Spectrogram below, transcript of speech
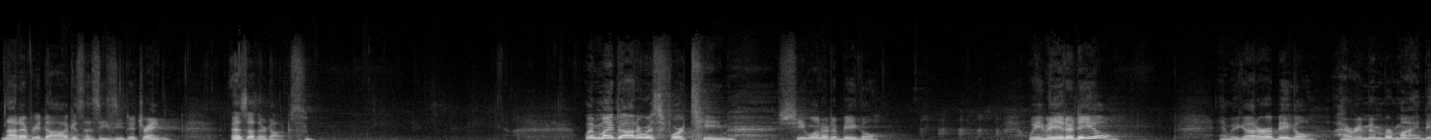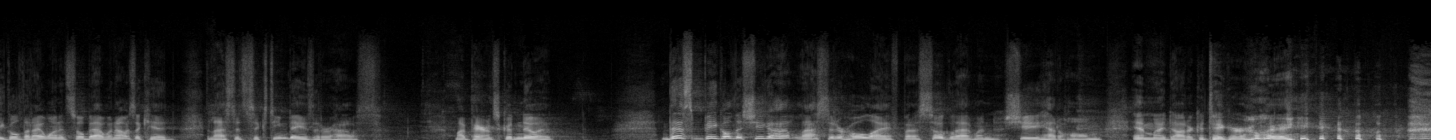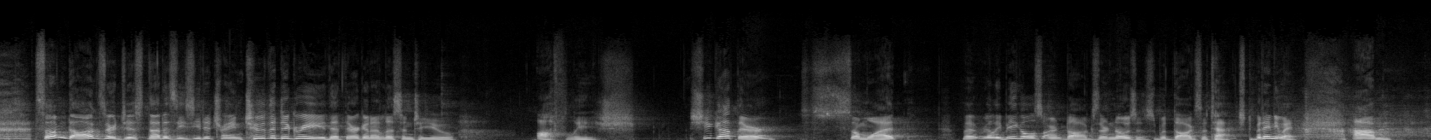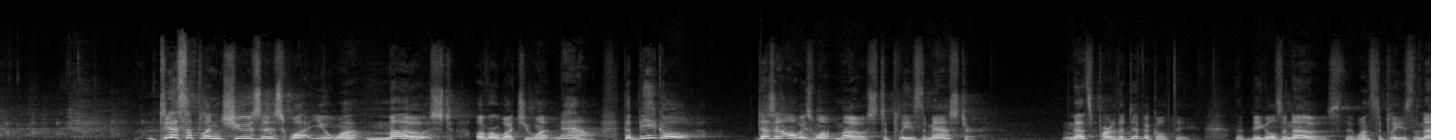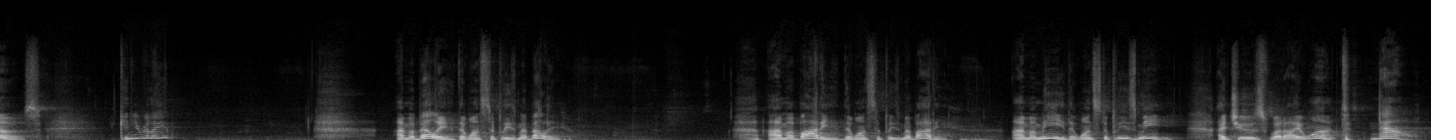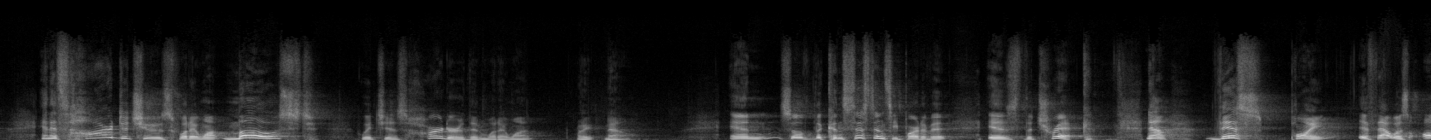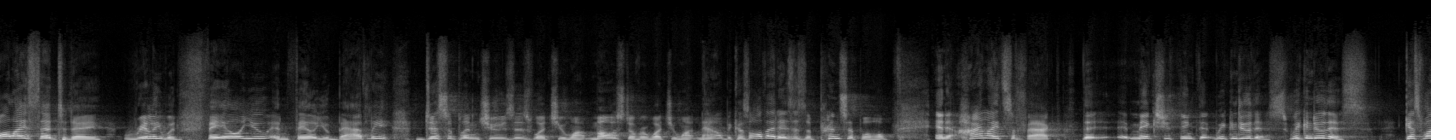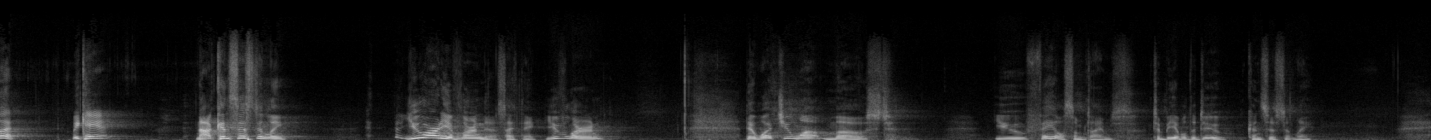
Not every dog is as easy to train as other dogs. When my daughter was 14, she wanted a beagle. We made a deal and we got her a beagle. I remember my beagle that I wanted so bad when I was a kid. It lasted 16 days at her house. My parents couldn't do it. This beagle that she got lasted her whole life, but I was so glad when she had a home and my daughter could take her away. Some dogs are just not as easy to train to the degree that they're going to listen to you off leash. She got there somewhat, but really, beagles aren't dogs, they're noses with dogs attached. But anyway, um, discipline chooses what you want most over what you want now. The beagle doesn't always want most to please the master. And that's part of the difficulty. The beagle's a nose that wants to please the nose. Can you relate? I'm a belly that wants to please my belly. I'm a body that wants to please my body. I'm a me that wants to please me. I choose what I want now. And it's hard to choose what I want most, which is harder than what I want right now. And so the consistency part of it is the trick. Now, this point, if that was all I said today, really would fail you and fail you badly. Discipline chooses what you want most over what you want now because all that is is a principle and it highlights the fact that it makes you think that we can do this. We can do this. Guess what? We can't. Not consistently. You already have learned this, I think. You've learned that what you want most, you fail sometimes to be able to do consistently.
